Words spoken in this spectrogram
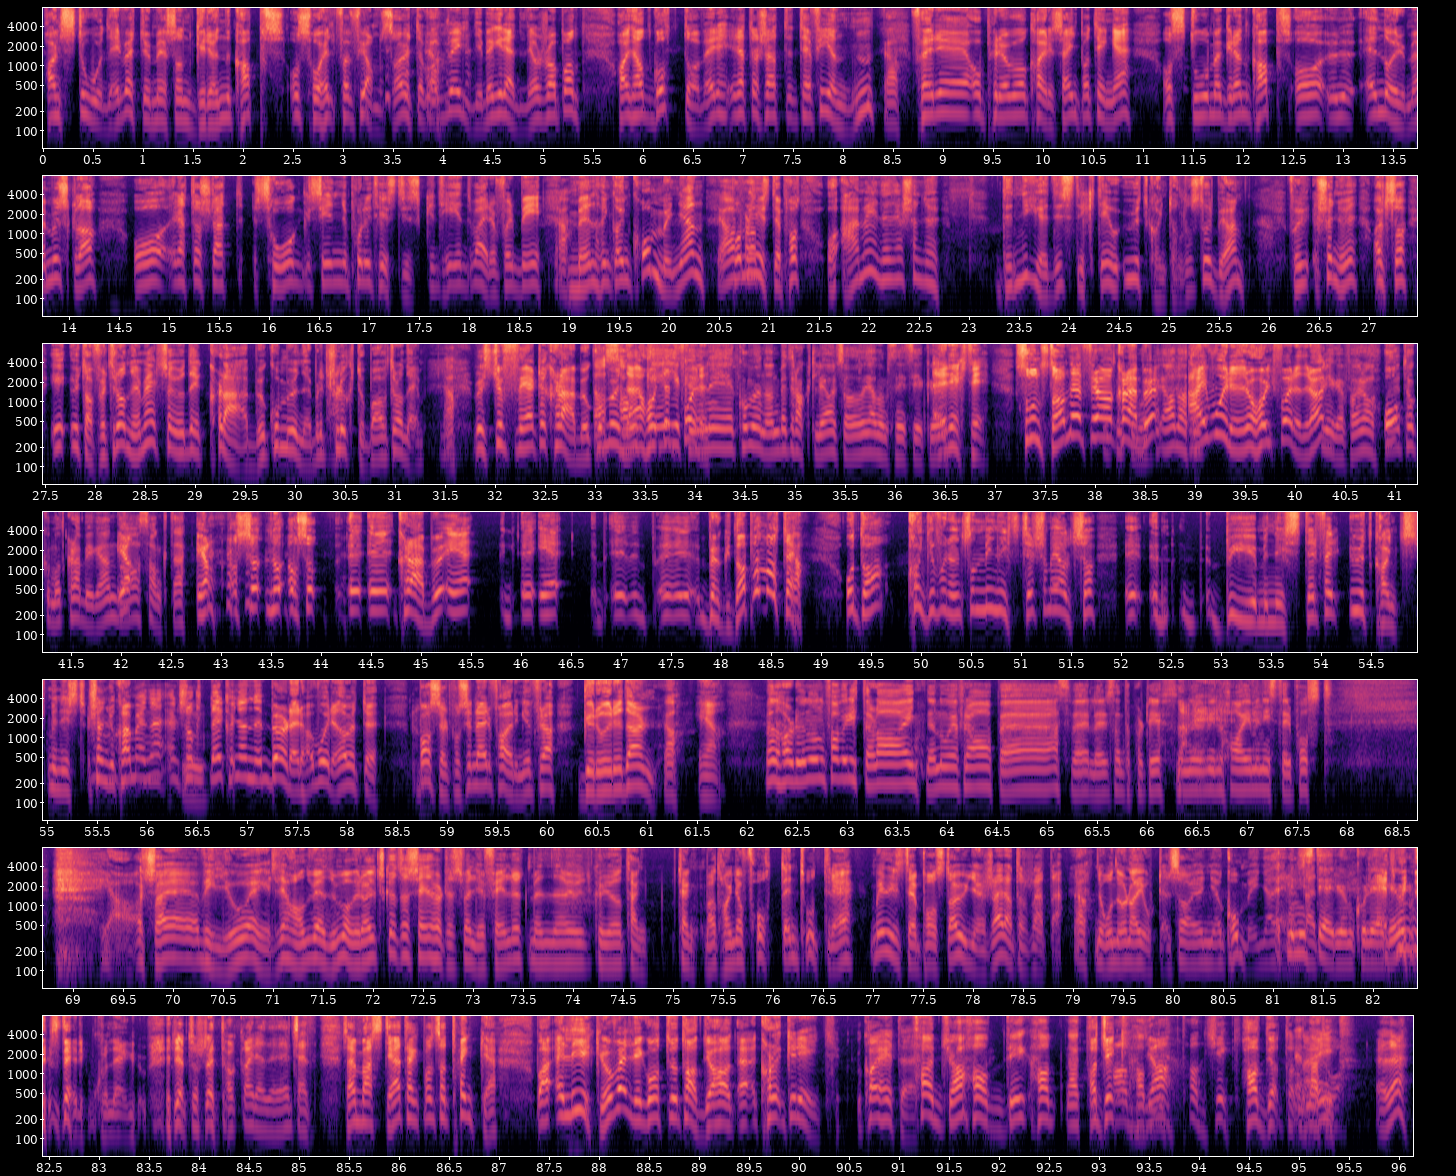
Han sto der vet du, med sånn grønn kaps og så helt forfjamsa ut. Det var veldig begredelig å se på han. Han hadde gått over rett og slett til fienden Ja. for eh, å prøve å karre seg inn på tinget, og sto med grønn kaps og uh, enorme muskler. Og rett og slett så sin politistiske tid være forbi. Men han kan komme inn igjen Ja, på ministerpost. Og jeg mener det, skjønner du. Det nye distriktet er jo utkantene av storbyene. For skjønner du, altså Utafor Trondheim her, så er jo det Klæbu kommune blitt slukt opp av Trondheim. Ja. Hvis du drar til Klæbu Da sank IQ-en i kommunene betraktelig, altså gjennomsnitts-IQ. Riktig. Sonstad er fra Klæbu. ja. Jeg har vært der og holdt foredrag. Svigerfar òg. Og- Vi tok imot Klebbyggen, da Ja. sank det. Ja, altså, no, altså Klæbu er, er, bygda, på en måte. Ja. Og da kan det være en sånn minister som er altså eh, byminister for utkantsminister. Skjønner du hva jeg mener? En slags, Der kan en Bøhler ha vært, da, vet du. Basert på sine erfaringer fra Groruddalen. Ja. Ja. Men har du noen favoritter, da? Enten det nå er fra Ap, SV eller Senterpartiet, som du vil ha i ministerpost? Ja, altså, jeg vil jo egentlig ha en Vedum overalt, skal jeg si. Det hørtes veldig feil ut, men jeg kunne jo tenkt, tenkt meg at han har fått en to-tre ministerposter under seg, rett og slett. Ja. Nå når han har gjort det, så han har kommet inn der. Et ministeriumkollegium. Et ministeriumkollegium, rett og slett. Takk, Are. Det. Så det er mest jeg tenker på. Så tenker jeg Jeg liker jo veldig godt Tadja Had... eh, Greit. Hva heter det? Tadja Haddik had, nei, Hajik. Hadja Tajik. Hadja, ta, Nei. Er det?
